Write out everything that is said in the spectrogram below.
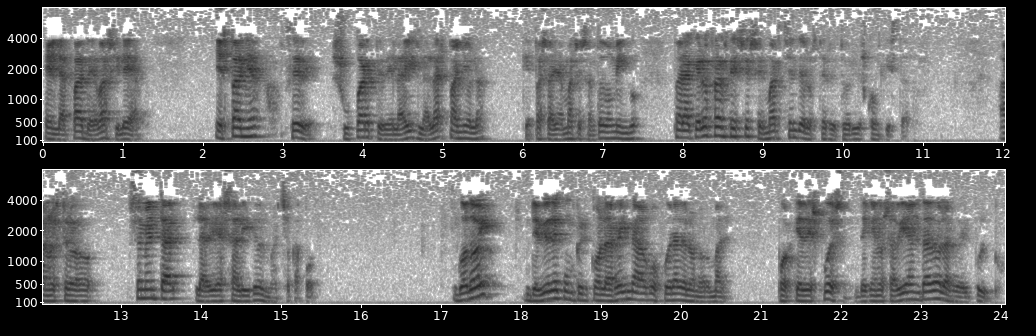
en la paz de Basilea, España cede su parte de la isla La Española, que pasa a llamarse Santo Domingo, para que los franceses se marchen de los territorios conquistados. A nuestro semental le había salido el macho capón. Godoy debió de cumplir con la reina algo fuera de lo normal, porque después de que nos habían dado las del pulpo,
